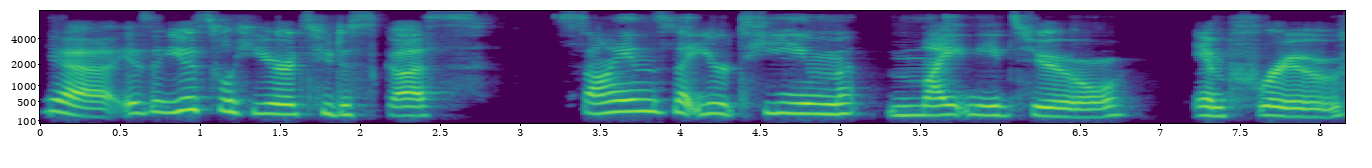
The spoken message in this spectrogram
Yeah, is it useful here to discuss signs that your team might need to improve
